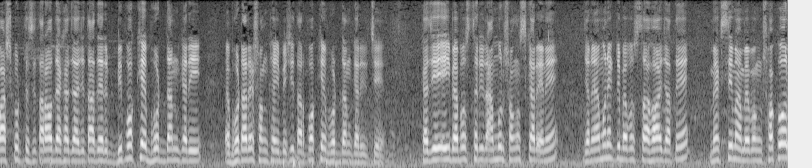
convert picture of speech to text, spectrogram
পাশ করতেছে, তারাও দেখা যায় যে তাদের বিপক্ষে ভোটদানকারী ভোটারের সংখ্যাই বেশি, তার পক্ষে ভোটদানকারীর চেয়ে। কাজে এই ব্যবস্থাটির আমূল সংস্কার এনে যেন এমন একটি ব্যবস্থা হয় যাতে ম্যাক্সিমাম এবং সকল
